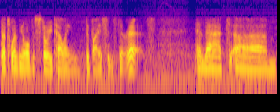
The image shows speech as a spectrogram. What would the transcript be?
That's one of the oldest storytelling devices there is, and that. Um,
